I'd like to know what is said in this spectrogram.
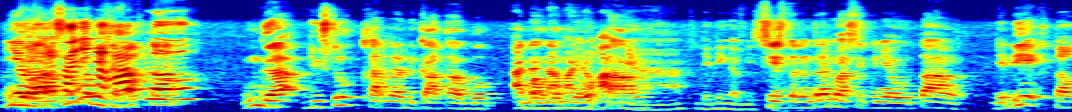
ya urusannya nyokap lu daftar. Enggak, justru karena di kakak gua ada nama nyokapnya jadi nggak bisa Si Tentra masih punya utang. Jadi Setahu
